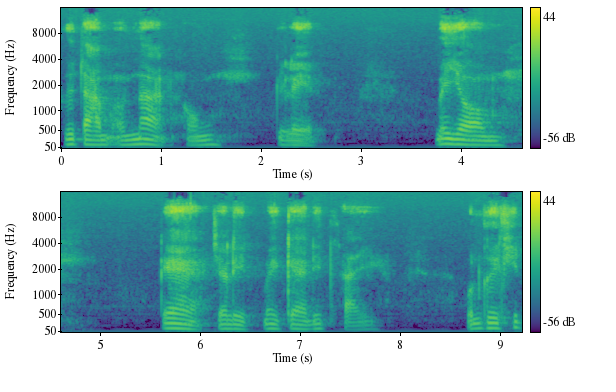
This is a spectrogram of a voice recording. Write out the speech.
คือตามอำนาจของกิเลส ไม่ยอมแก้จริตไม่แก้นิสัยคนเคยคิด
